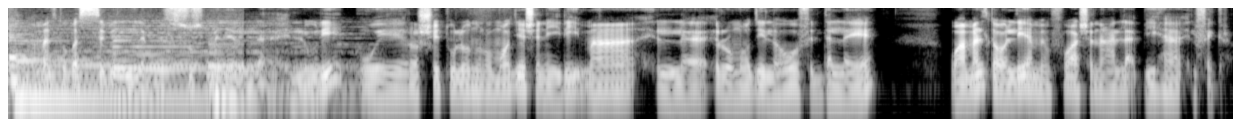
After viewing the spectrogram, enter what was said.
عملته بس بفصوص من اللولي ورشيته لون رمادي عشان يليق مع الرمادي اللي هو في الدلايات وعملت عليقة من فوق عشان أعلق بيها الفكرة.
